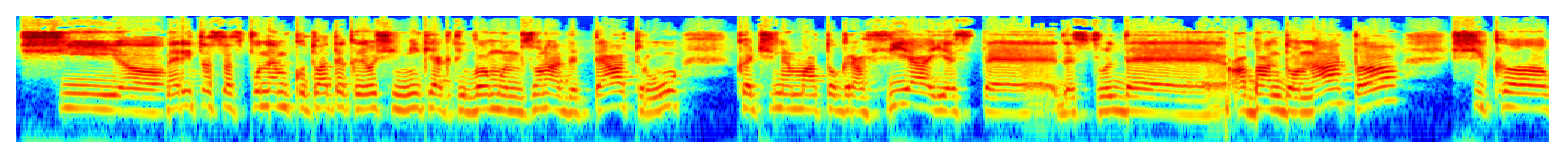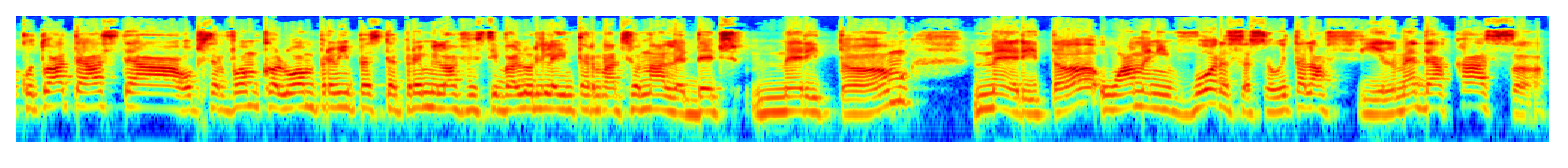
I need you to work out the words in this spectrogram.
Și uh, merită să spunem cu toate că eu și Michi activăm în zona de teatru, că cinematografia este destul de abandonată și că cu toate astea observăm că luăm premii peste premii la festivalurile internaționale, deci merităm, merită, oamenii vor să se uite la filme de acasă,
